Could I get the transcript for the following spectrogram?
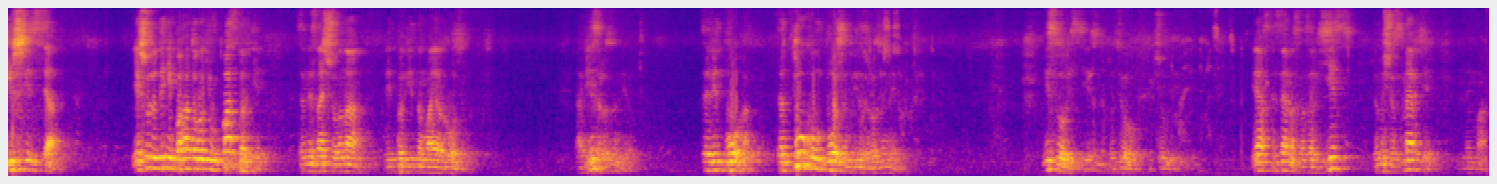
і в 60. Якщо людині багато років в паспорті, це не значить, що вона відповідно має розум. А він зрозумів. Це від Бога. Це Духом Божим він зрозумів. І совість є у цього чоловіка. Я спеціально сказав, є, тому що смерті нема.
